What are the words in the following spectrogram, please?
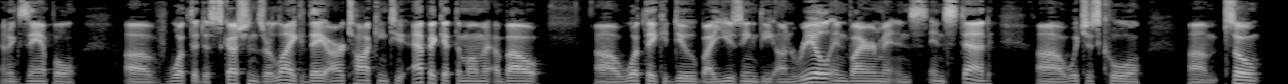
an example of what the discussions are like. They are talking to Epic at the moment about uh, what they could do by using the Unreal environment in, instead, uh, which is cool. Um, so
